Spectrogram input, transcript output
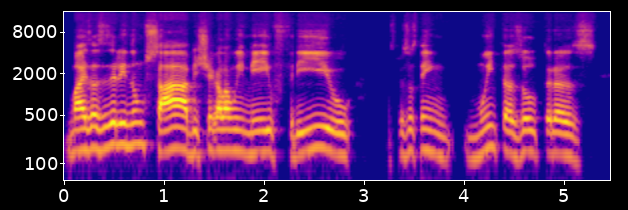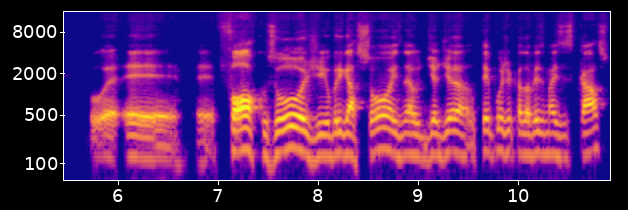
mas às vezes ele não sabe, chega lá um e-mail frio, as pessoas têm muitas outras é, é, focos hoje, obrigações, né? O dia a dia, o tempo hoje é cada vez mais escasso.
